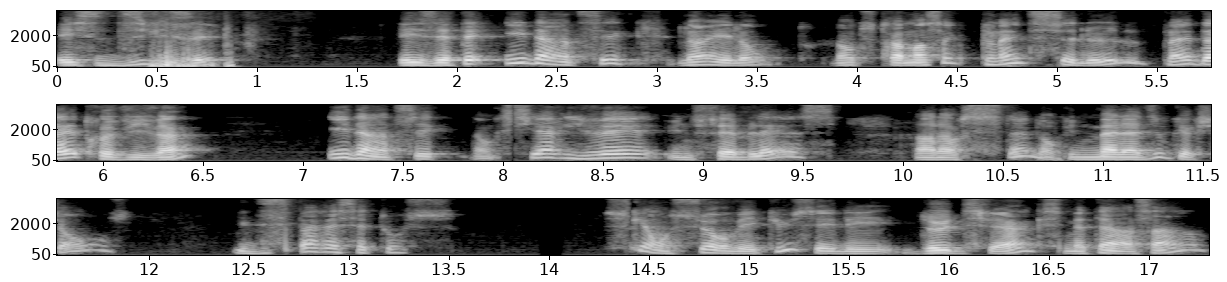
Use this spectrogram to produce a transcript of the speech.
et ils se divisaient et ils étaient identiques l'un et l'autre. Donc, tu te ramassais avec plein de cellules, plein d'êtres vivants identiques. Donc, s'il arrivait une faiblesse dans leur système, donc une maladie ou quelque chose, ils disparaissaient tous. Ceux qui ont survécu, c'est les deux différents qui se mettaient ensemble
